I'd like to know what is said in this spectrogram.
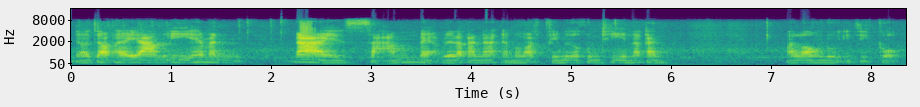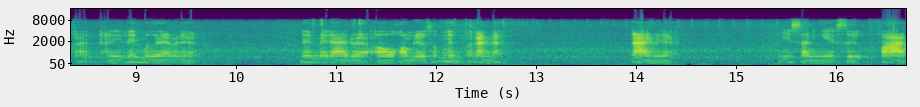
เดี๋ยวจะพยายามรีให้มันได้สามแบบเลยแล้วกันนะเดี๋ยวมาวัดฝีมือคุณทีมแล้วกัน มาลองดูอิจิโกะกัน อันนี้เล่นมือได้ไหมเนี่ย เล่นไม่ได้ด้วย เอาความเร็วสักหนึ่งแล้วกันนะ ได้ไหมเนี่ย อันนี้ซันเงสึฟาด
